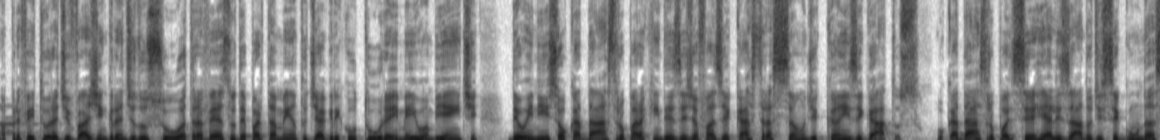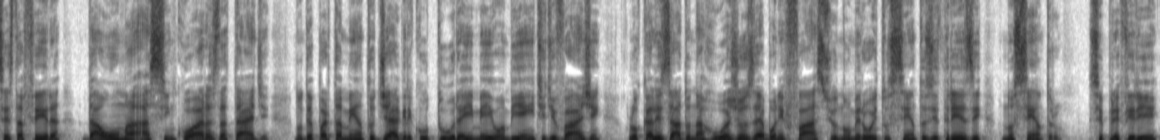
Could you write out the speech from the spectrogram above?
A Prefeitura de Vargem Grande do Sul, através do Departamento de Agricultura e Meio Ambiente, deu início ao cadastro para quem deseja fazer castração de cães e gatos. O cadastro pode ser realizado de segunda a sexta-feira, da 1 às 5 horas da tarde, no Departamento de Agricultura e Meio Ambiente de Vargem, localizado na rua José Bonifácio, número 813, no centro. Se preferir,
